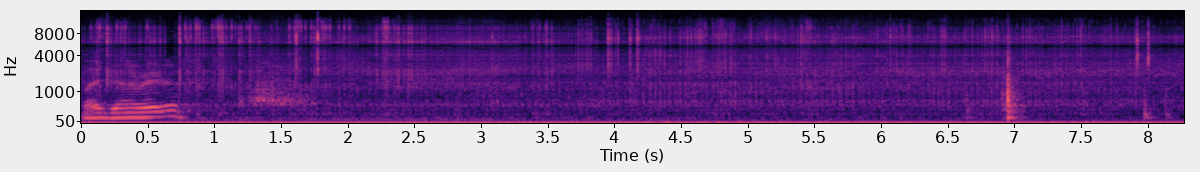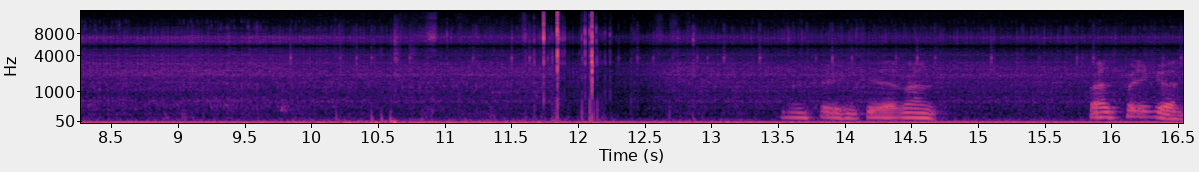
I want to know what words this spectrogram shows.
light generators And so you can see that runs runs pretty good.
